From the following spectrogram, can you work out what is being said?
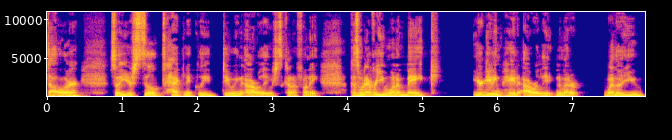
dollar, so you're still technically doing hourly, which is kind of funny because whatever you want to make, you're getting paid hourly, no matter whether you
